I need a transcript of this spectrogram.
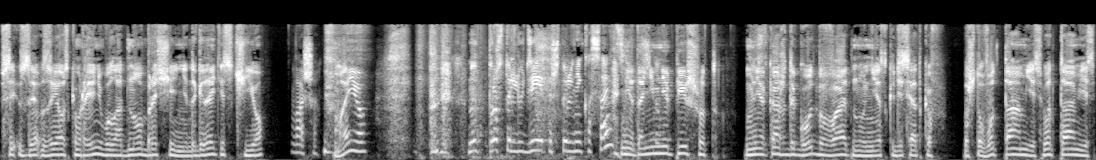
в Завьяловском районе было одно обращение. Догадайтесь, чье? Ваше. Мое. Ну, просто людей это что ли не касается? Нет, они мне пишут. У меня каждый год бывает, ну, несколько десятков что вот там есть, вот там есть.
